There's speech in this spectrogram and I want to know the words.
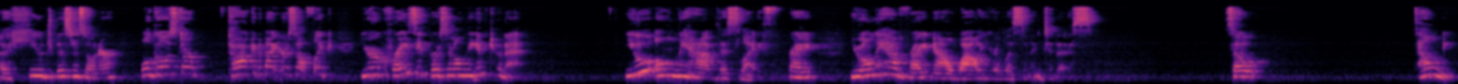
a huge business owner, well, go start talking about yourself like you're a crazy person on the internet. You only have this life, right? You only have right now while you're listening to this. So tell me,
